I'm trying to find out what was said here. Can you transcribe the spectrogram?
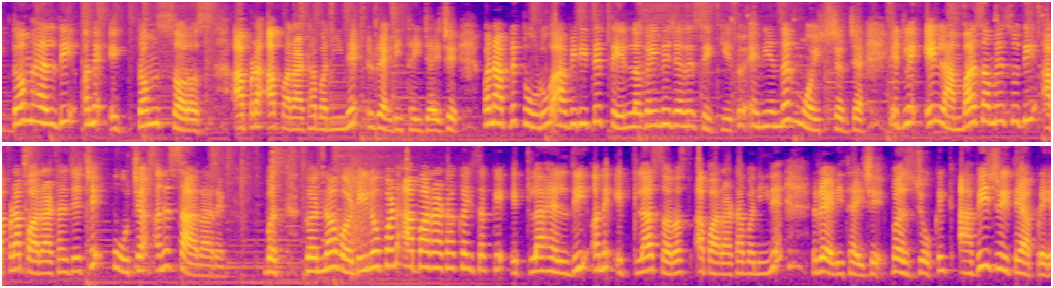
એકદમ હેલ્ધી અને એકદમ સરસ આપણા આ પરાઠા બનીને રેડી થઈ જાય છે. પણ આપણે થોડું આવી રીતે તેલ લગાવીને જ્યારે શેકીએ, તો એની અંદર મોઇશ્ચર જાય. એટલે એ લાંબા સમય સુધી આપણા પરાઠા જે છે, પોચા અને સારા રહે. બસ, ઘરના વડીલો પણ આ પરાઠા ખાઈ શકે. એટલા હેલ્ધી અને એટલા સરસ આ પરાઠા બનીને રેડી થાય છે. બસ, જો કંઈક આવી જ રીતે આપણે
